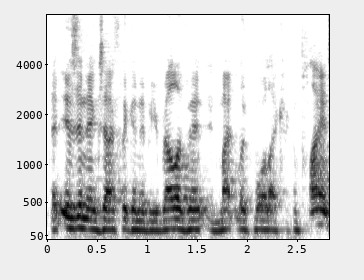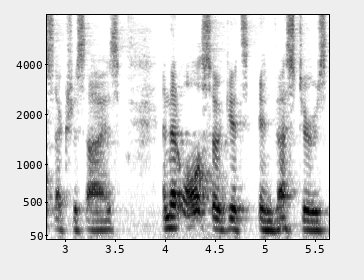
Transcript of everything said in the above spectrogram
that isn't exactly going to be relevant and might look more like a compliance exercise. And that also gets investors,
